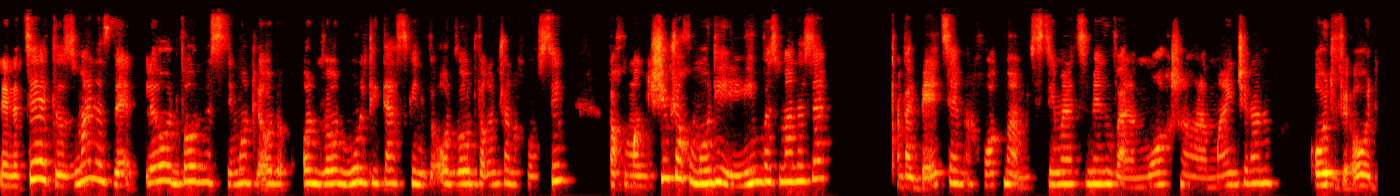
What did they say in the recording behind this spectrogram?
לנצל את הזמן הזה לעוד ועוד משימות, לעוד עוד ועוד multitasking ועוד ועוד דברים שאנחנו עושים, ואנחנו מרגישים שאנחנו מאוד יעילים בזמן הזה, אבל בעצם אנחנו רק מעמיסים על עצמנו ועל המוח שלנו, על ה mind שלנו, עוד ועוד.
